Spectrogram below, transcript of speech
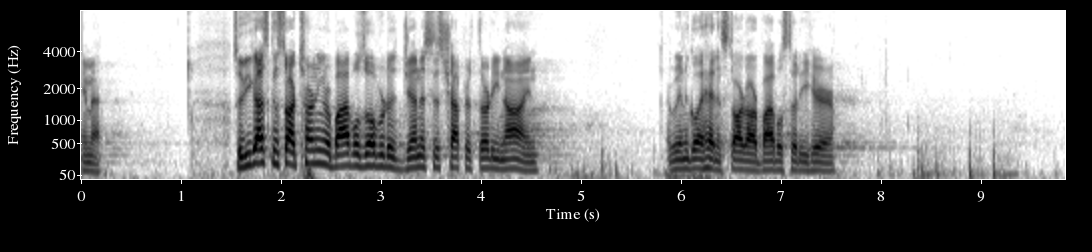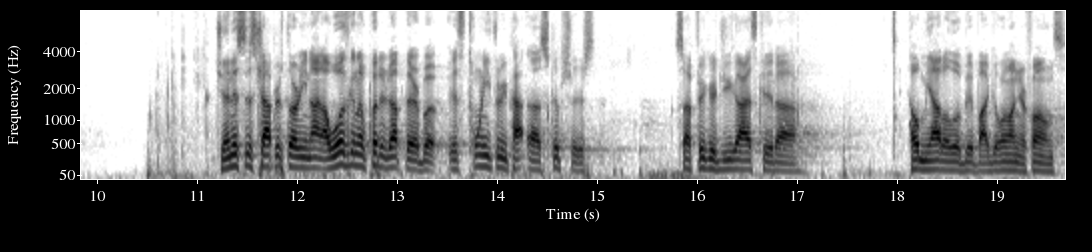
Amen. So if you guys can start turning your Bibles over to Genesis chapter 39, we're going to go ahead and start our Bible study here. Genesis chapter 39. I was going to put it up there, but it's 23 uh, scriptures. So I figured you guys could uh, help me out a little bit by going on your phones.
